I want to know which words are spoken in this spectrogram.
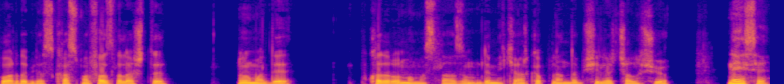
Bu arada biraz kasma fazlalaştı. Normalde bu kadar olmaması lazım. Demek ki arka planda bir şeyler çalışıyor. Neyse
